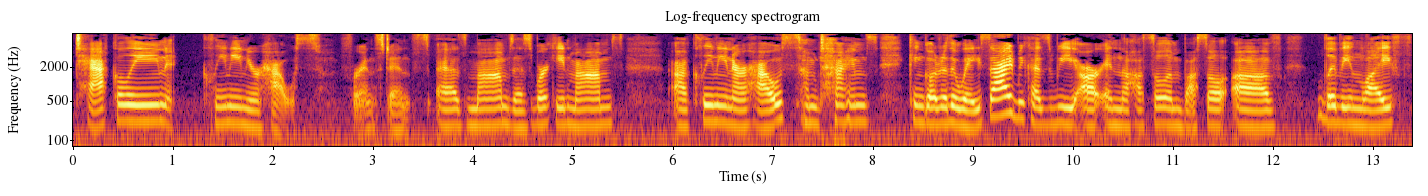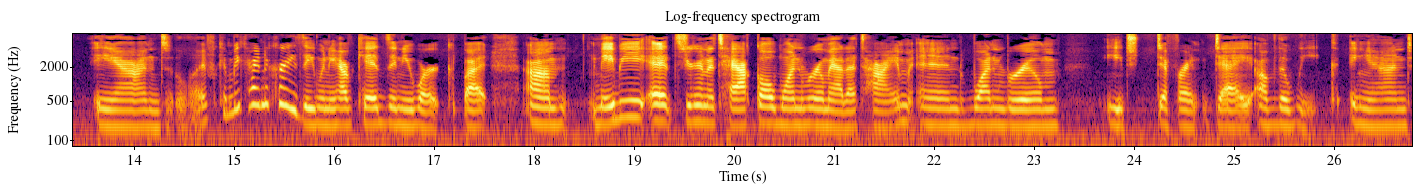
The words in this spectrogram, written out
tackling cleaning your house, for instance. As moms, as working moms, uh, cleaning our house sometimes can go to the wayside because we are in the hustle and bustle of living life and life can be kind of crazy when you have kids and you work but um, maybe it's you're going to tackle one room at a time and one room each different day of the week and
